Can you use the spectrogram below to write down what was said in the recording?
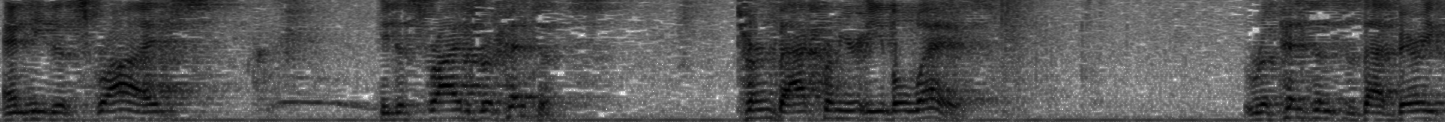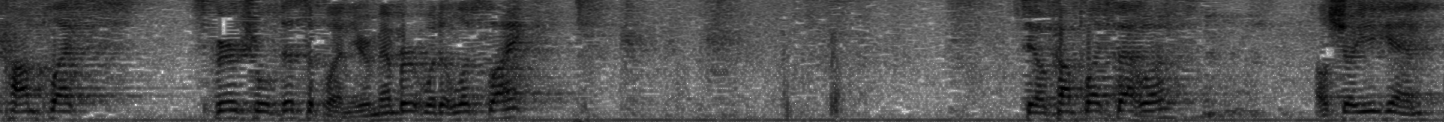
And he describes he describes repentance. Turn back from your evil ways. Repentance is that very complex spiritual discipline. You remember what it looks like? See how complex that was? I'll show you again.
